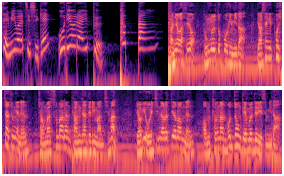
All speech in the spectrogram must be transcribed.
재미와 지식의 오디오 life 팟빵 안녕하세요. 동물 돋보기입니다. 야생의 포식자 중에는 정말 수많은 강자들이 많지만 여기 오리지널을 뛰어넘는 엄청난 혼종 괴물들이 있습니다.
